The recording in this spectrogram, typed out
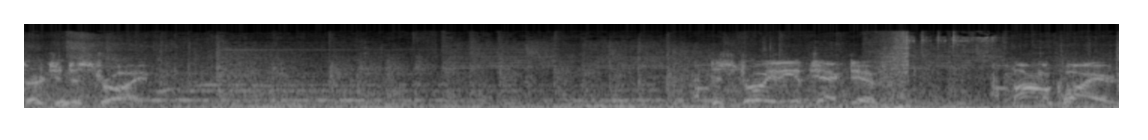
Search and destroy. Destroy the objective. Bomb acquired.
